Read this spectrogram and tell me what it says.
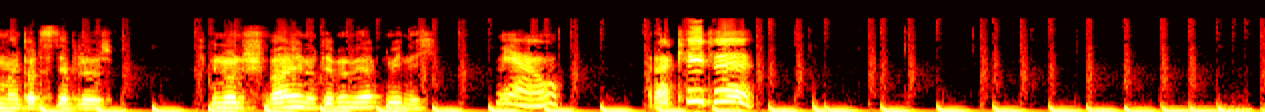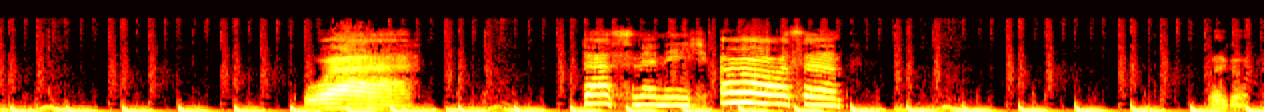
Oh mein Gott, ist der blöd. Ich bin nur ein Schwein und der bemerkt mich nicht. Miau. Rakete! Wow. Das nenne ich awesome. Sehr gut.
